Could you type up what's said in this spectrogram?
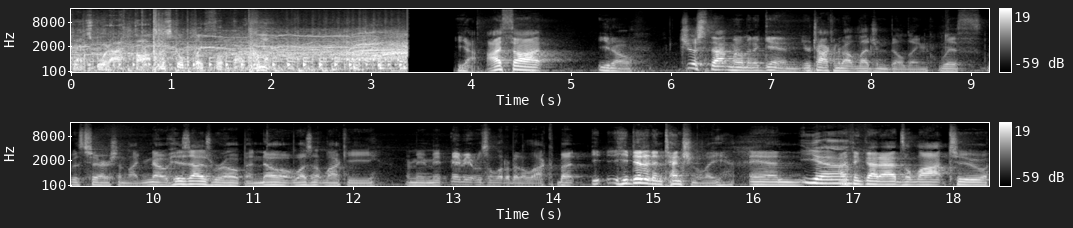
That's what I thought. Let's go play football. Come on. Yeah, I thought you know just that moment again. You're talking about legend building with with Saracen. Like, no, his eyes were open. No, it wasn't lucky. I mean, maybe it was a little bit of luck, but he, he did it intentionally, and Yeah. I think that adds a lot to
